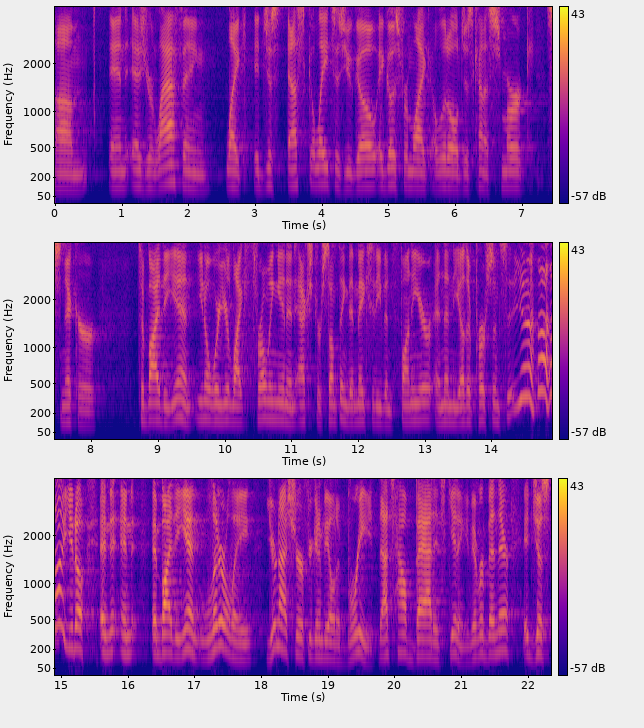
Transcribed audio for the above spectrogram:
Um, and as you're laughing, like it just escalates as you go. It goes from like a little just kind of smirk, snicker, to by the end, you know, where you're like throwing in an extra something that makes it even funnier, and then the other person says, yeah, you know, and, and, and by the end, literally, you're not sure if you're going to be able to breathe. That's how bad it's getting. Have you ever been there? It just,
